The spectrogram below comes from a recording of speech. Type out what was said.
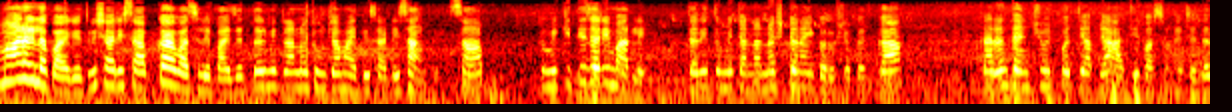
मारायला पाहिजेत. विषारी साप का वाचले पाहिजेत? तर मित्रांनो तुमच्या माहितीसाठी सांगते. साप तुम्ही किती जरी मारले तरी तुम्ही त्यांना नष्ट नाही करू शकत का? कारण त्यांची उत्पत्ती आपल्या आधीपासून आहे. जर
